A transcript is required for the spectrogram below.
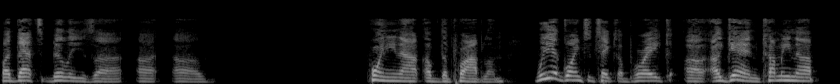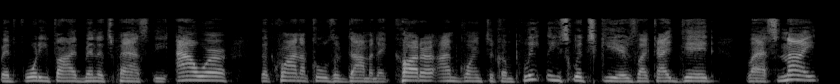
But that's Billy's uh, uh, uh, pointing out of the problem. We are going to take a break. Uh, again, coming up at 45 minutes past the hour, the Chronicles of Dominic Carter. I'm going to completely switch gears like I did last night,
